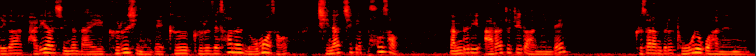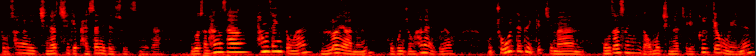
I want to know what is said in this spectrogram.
내가 발휘할 수 있는 나의 그릇이 있는데 그 그릇의 선을 넘어서 지나치게 퍼서 남들이 알아주지도 않는데 그 사람들을 도우려고 하는 또 성향이 지나치게 발산이 될 수 있습니다. 이것은 항상 평생 동안 눌러야 하는 부분 중 하나이고요. 뭐 좋을 때도 있겠지만 봉사스님이 너무 지나치게 클 경우에는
